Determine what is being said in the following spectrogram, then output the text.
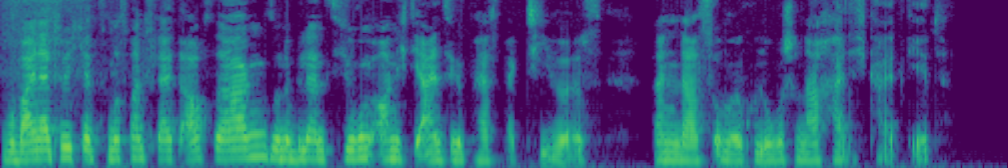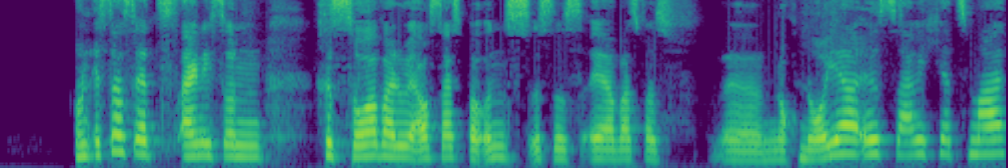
Wobei natürlich jetzt muss man vielleicht auch sagen, so eine Bilanzierung auch nicht die einzige Perspektive ist, wenn das um ökologische Nachhaltigkeit geht. Und ist das jetzt eigentlich so ein Ressort, weil du ja auch sagst, bei uns ist es eher was, was äh, noch neuer ist, sage ich jetzt mal.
